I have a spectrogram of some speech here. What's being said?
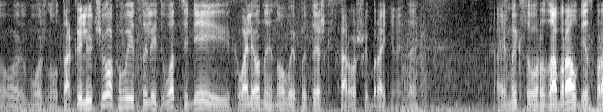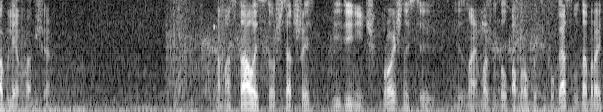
Ну, можно вот так и лючок выцелить. Вот тебе и хваленые новые ПТшки с хорошей броней, да? А МХ его разобрал без проблем вообще. Там осталось 166 единичек прочности. Не знаю, можно было попробовать и фугасом добрать.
